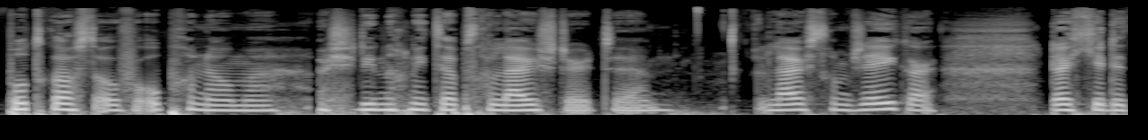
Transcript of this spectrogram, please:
podcast over opgenomen. Als je die nog niet hebt geluisterd, uh, luister hem zeker, dat je de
